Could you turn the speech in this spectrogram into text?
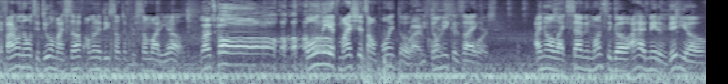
if I don't know what to do with myself, I'm gonna do something for somebody else. Let's go. Only if my shit's on point, though. Right. you feel me? Because like. I know, like seven months ago, I had made a video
